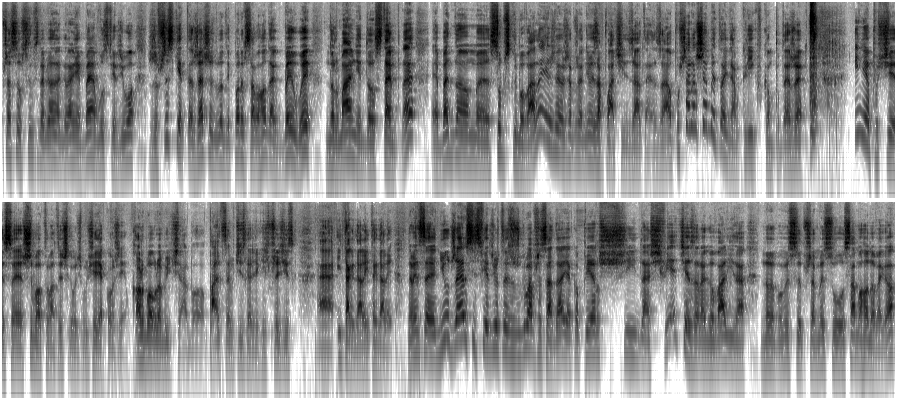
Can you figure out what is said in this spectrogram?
przez subskrypcję robione. Generalnie BMW stwierdziło, że wszystkie te rzeczy, do tej pory w samochodach były normalnie dostępne, e, będą e, subskrybowane. Jeżeli na przykład nie zapłacić za te, za opuszczane szyby, to i nam klik w komputerze i nie opuścicie sobie szyby automatyczne, będziecie musieli jakąś, nie wiem, korbą robić albo palcem wciskać jakiś przycisk e, i tak dalej, i tak dalej. No więc e, New Jersey stwierdził, że to jest już gruba przesada. Jako pierwsi na świecie zareagowali na nowe pomysły przemysłu samochodowego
